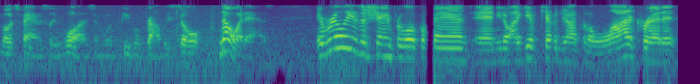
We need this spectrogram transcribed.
most famously was, and what people probably still know it as. It really is a shame for local fans, and you know I give Kevin Johnson a lot of credit.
